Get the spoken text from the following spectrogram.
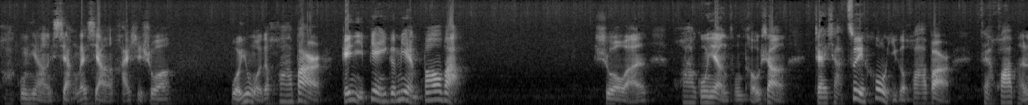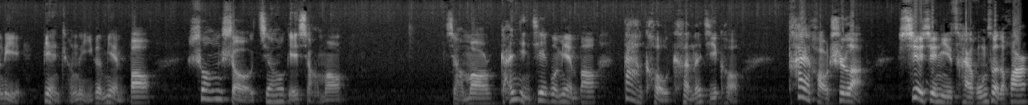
花姑娘想了想，还是说：“我用我的花瓣儿给你变一个面包吧。”说完，花姑娘从头上摘下最后一个花瓣，在花盆里变成了一个面包，双手交给小猫。小猫赶紧接过面包，大口啃了几口，太好吃了！谢谢你，彩虹色的花，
